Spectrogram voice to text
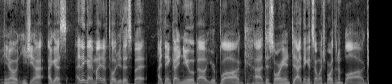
you know, Eugene. I, I guess I think I might have told you this, but I think I knew about your blog, uh, Disoriented. I think it's so much more than a blog.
